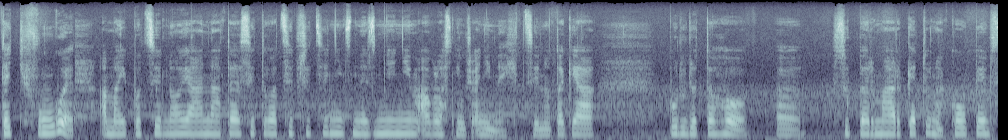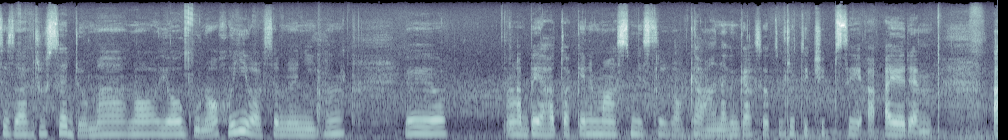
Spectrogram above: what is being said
teď funguje. A mají pocit, no já na té situaci přece nic nezměním a vlastně už ani nechci, no tak já půjdu do toho uh, supermarketu, nakoupím si, zavřu se doma, no jogu, no chodíval jsem na ní, hm, jo jo, a běhat taky nemá smysl, no já nevím, jak si otevřu ty čipsy a, a jedem. A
